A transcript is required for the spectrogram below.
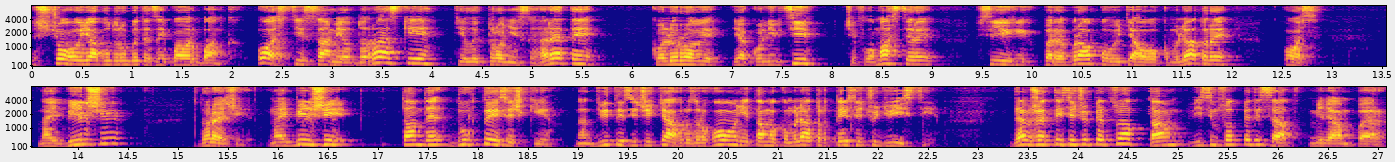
з чого я буду робити цей павербанк. Ось ті самі одноразки, ті електронні сигарети, кольорові, як олівці чи фломастери. Всі їх перебрав, повитягував акумулятори. Ось. Найбільші. До речі, найбільші там, де 2000 на 2000 тяг розраховані, там акумулятор 1200. Де вже 1500, там 850 мА.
